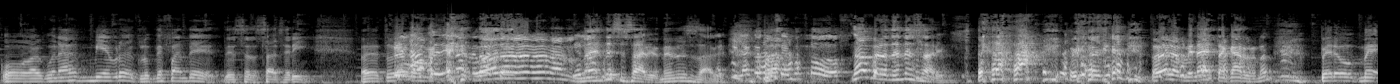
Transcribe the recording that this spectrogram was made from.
con algunos miembros del club de fan de, de Sal- Salserín. El nombre, el nombre, No, no, no, no, no, no es necesario, no es necesario. Aquí la conocemos todos. No, pero no es necesario. vale la pena destacarlo, ¿no? Pero me,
